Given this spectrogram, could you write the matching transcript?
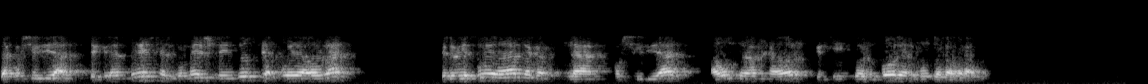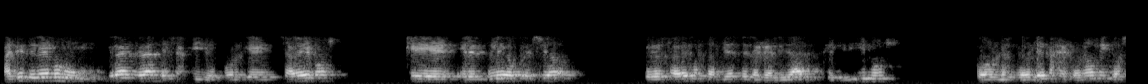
la posibilidad de que la empresa, el comercio y la industria pueda ahorrar, pero le puede dar la, posibilidad a un trabajador que se incorpore al mundo laboral. Aquí tenemos un gran, gran desafío, porque sabemos que el empleo creció, pero sabemos también de la realidad que vivimos, con los problemas económicos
